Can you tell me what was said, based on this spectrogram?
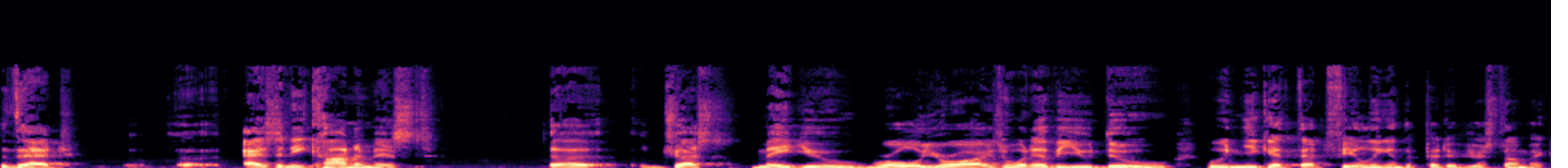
that uh, as an economist uh, just made you roll your eyes or whatever you do when you get that feeling in the pit of your stomach?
